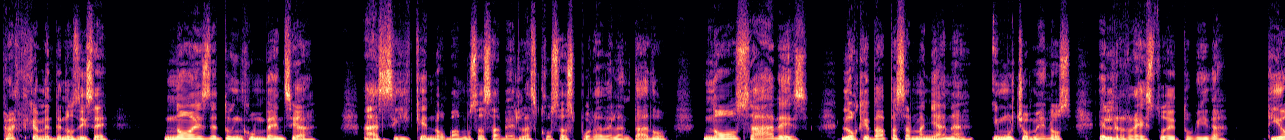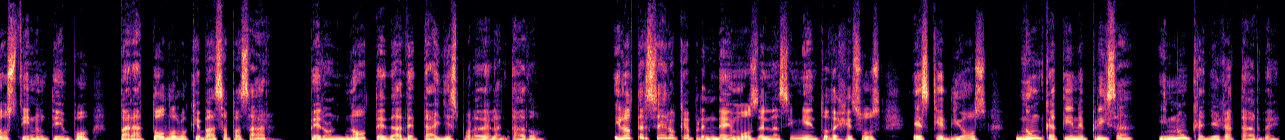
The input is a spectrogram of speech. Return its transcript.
Prácticamente nos dice, no es de tu incumbencia. Así que no vamos a saber las cosas por adelantado. No sabes lo que va a pasar mañana, y mucho menos el resto de tu vida. Dios tiene un tiempo para todo lo que vas a pasar, pero no te da detalles por adelantado. Y lo tercero que aprendemos del nacimiento de Jesús es que Dios nunca tiene prisa y nunca llega tarde.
